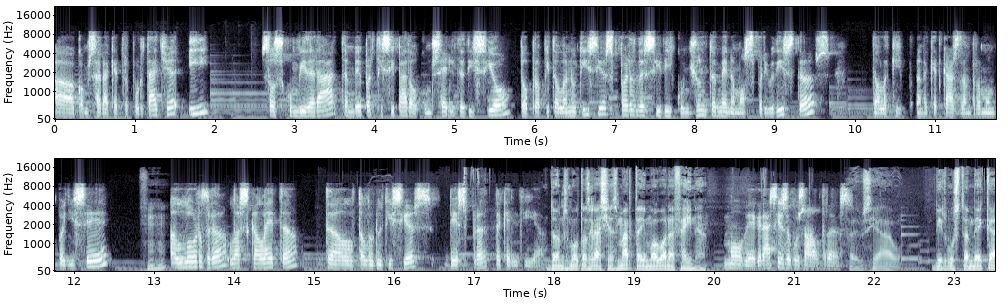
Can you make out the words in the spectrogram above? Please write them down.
uh, com serà aquest reportatge i se'ls convidarà també a participar del Consell d'Edició del propi Telenotícies per decidir conjuntament amb els periodistes de l'equip, en aquest cas d'en Ramon Pellicer, uh mhm. -huh. a l'ordre, l'escaleta del Telenotícies vespre d'aquell dia. Doncs moltes gràcies, Marta, i molt bona feina. Molt bé, gràcies a vosaltres. Adéu-siau. Dir-vos també que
